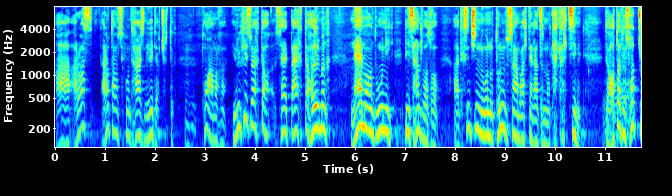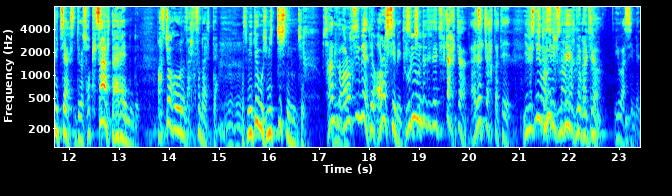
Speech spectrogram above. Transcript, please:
10-аас 15 секунд хааж нэгээд явчихдаг. Тун амархан. Ерөнхийс байхдаа сайд байхдаа 2008 онд үүнийг би санал болгов. А тэгсэн чинь нөгөө төрийн тусгай хамгаалтын газар нь татгалцсан юм байна. Тэгээ одоо тэгээ судж үзье гэсэн. Тэгээ судалсаар л байгаа юм уу. Бас жоохон өөрөө залхсан байртай. Бас мдэггүй ш мэдэж ш нь юм чинь. Санал оруулсан юм байна. Тий, оруулсан юм байна. Төрийн өндөрлөлт ажилтаа хачаа. Ажиллаж явах та тий. Иргэнийг бас хүлээх юм байна. Юу бас юм бэ?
